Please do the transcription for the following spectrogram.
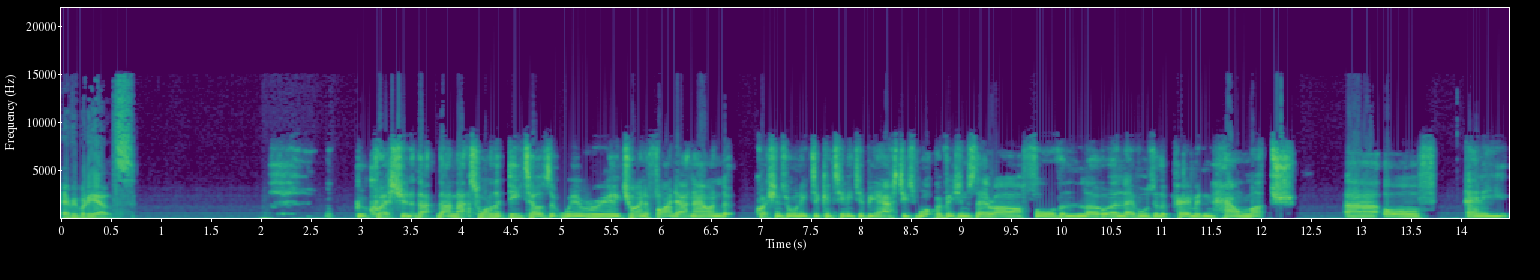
everybody else? Good question. That, and that's one of the details that we're really trying to find out now. And the questions will need to continue to be asked is what provisions there are for the lower levels of the pyramid and how much uh, of any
